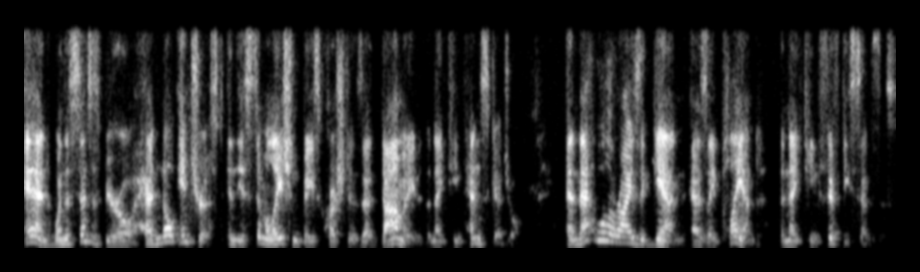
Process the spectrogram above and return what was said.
And when the Census Bureau had no interest in the assimilation-based questions that dominated the 1910 schedule. And that will arise again as they planned the 1950 census.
